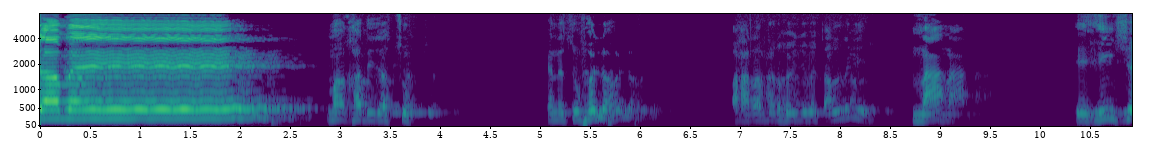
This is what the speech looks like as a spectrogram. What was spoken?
যাবে। মা খাদিজা চুপ। কেন চুপ হইল? পাহারাদার হয়ে যাবে তার লেগে? না। এই হিংসে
